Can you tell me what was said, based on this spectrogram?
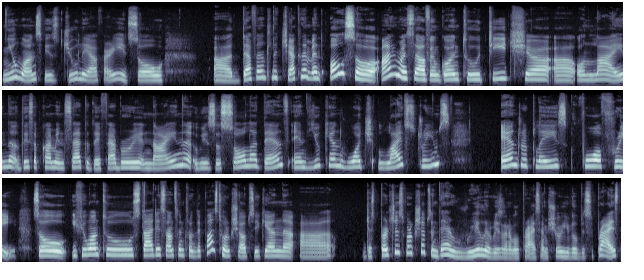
new ones with Julia Farid. So uh, definitely check them. And also, I myself am going to teach uh, uh, online this upcoming Saturday, February 9, with Sola Dance, and you can watch live streams and replace for free. So if you want to study something from the past workshops, you can uh, just purchase workshops and they're really reasonable price. I'm sure you will be surprised.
